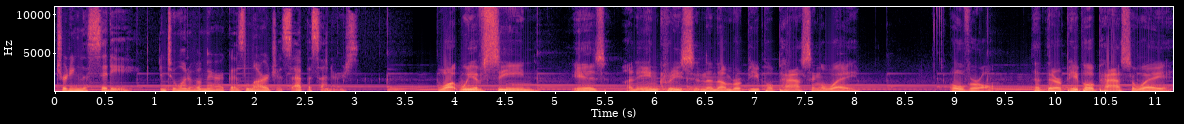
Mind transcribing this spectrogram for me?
turning the city into one of America's largest epicenters. What we have seen is an increase in the number of people passing away overall that there are people who pass away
